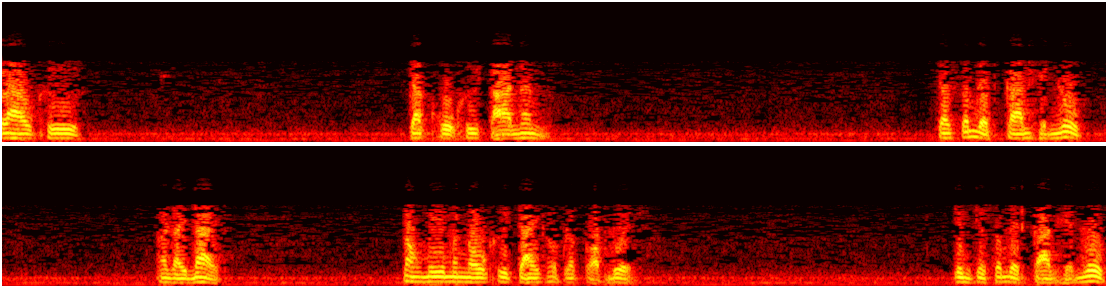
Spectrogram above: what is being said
กล่าวคือจักขุคือตานั่น จะสำเร็จการเห็นรูป อะไรได้ ต้องมีมโนคือใจเข้าประกอบด้วย จึงจะสำเร็จการเห็นรูป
